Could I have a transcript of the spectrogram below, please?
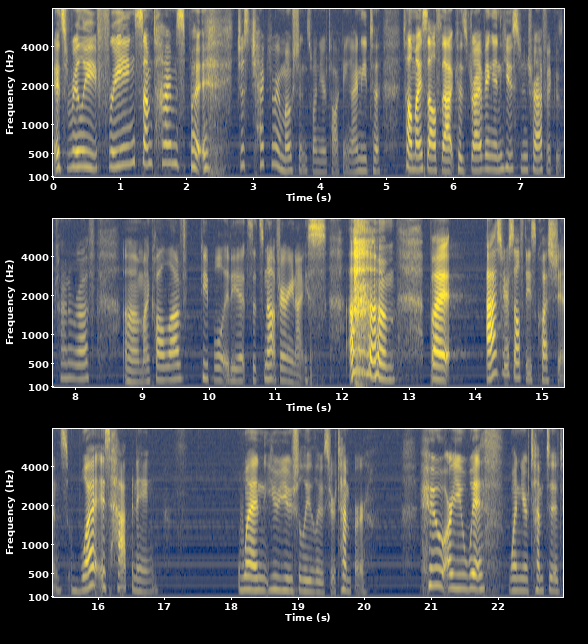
It's really freeing sometimes, but just check your emotions when you're talking. I need to tell myself that because driving in Houston traffic is kind of rough. Um, I call a lot of people idiots. It's not very nice. um, but ask yourself these questions What is happening when you usually lose your temper? Who are you with when you're tempted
